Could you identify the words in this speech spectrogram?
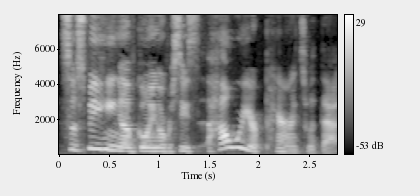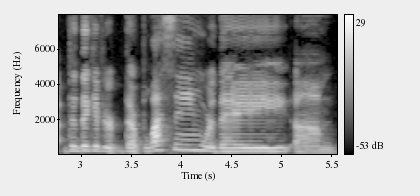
So speaking of going overseas, how were your parents with that? Did they give your their blessing? Were they um,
